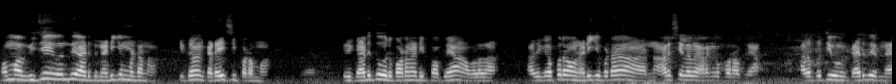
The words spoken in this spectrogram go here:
ஆமா விஜய் வந்து அடுத்து நடிக்க மாட்டானா? இதுதான் கடைசி படமா? இதுக்கு அடுத்து ஒரு படம் நடிப்பாப்லையா? அவ்வளவுதான். அதுக்கப்புறம் அவன் நடிக்கப்பட்டா அரசியல தான் இறங்க போறாப்லையா? அதை பத்தி உங்க கருத்து என்ன?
